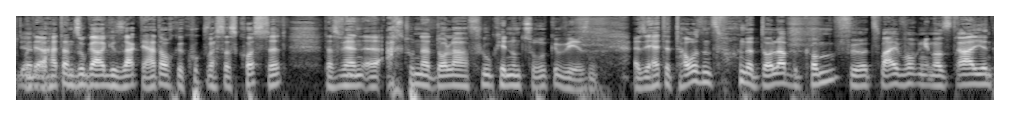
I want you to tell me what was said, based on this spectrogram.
Ja, und er hat dann sogar gesagt, er hat auch geguckt, was das kostet. Das wären äh, 800 Dollar Flug hin und zurück gewesen. Also er hätte 1200 Dollar bekommen für zwei Wochen in Australien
